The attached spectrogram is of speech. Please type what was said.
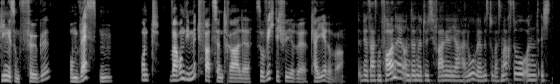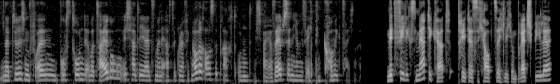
ging es um Vögel, um Wespen und warum die Mitfahrzentrale so wichtig für ihre Karriere war. Wir saßen vorne und dann natürlich die Frage, ja, hallo, wer bist du, was machst du? Und ich natürlich im vollen Brustton der Überzeugung, ich hatte ja jetzt meine erste Graphic Novel rausgebracht und ich war ja selbstständig und gesagt, ich bin Comiczeichnerin. Mit Felix Mertikat drehte es sich hauptsächlich um Brettspiele,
